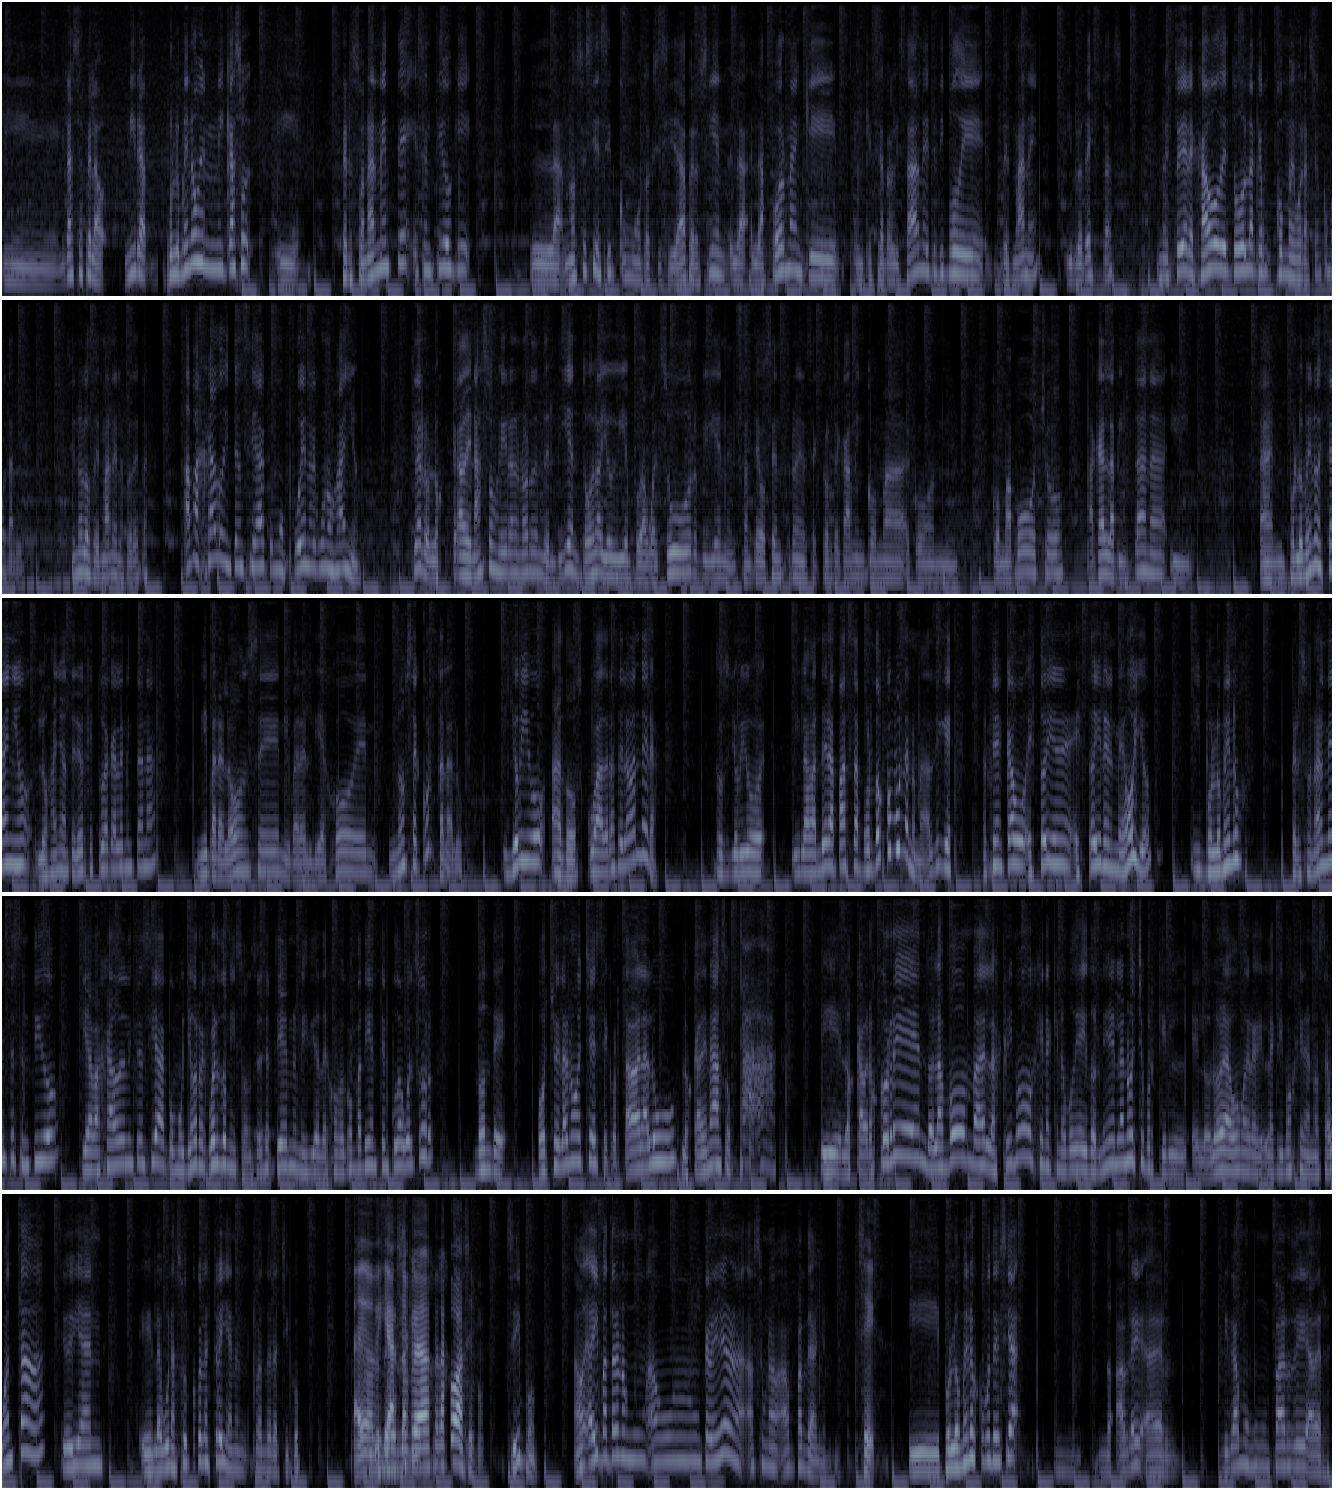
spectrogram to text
Y gracias, Pelado. Mira, por lo menos en mi caso, y personalmente he sentido que, la, no sé si decir como toxicidad, pero sí en la, la forma en que, en que se realizaban este tipo de desmanes y protestas, no estoy alejado de toda la conmemoración como tal, sino los desmanes, las protestas, ha bajado de intensidad como fue en algunos años. Claro, los cadenazos eran en orden del día en todos lados. Yo vivía en Pudahual Sur, vivía en el Santiago Centro, en el sector de Camin con, con, con Mapocho, acá en La Pintana. Y ah, por lo menos este año, los años anteriores que estuve acá en La Pintana, ni para el 11, ni para el Día Joven, no se corta la luz. Y yo vivo a dos cuadras de la bandera. Entonces yo vivo y la bandera pasa por dos comunas nomás. Así que al fin y al cabo estoy estoy en el meollo y por lo menos personalmente he sentido que ha bajado de la intensidad, como yo recuerdo mis 11 de septiembre, mis días de joven combatiente en Pudahuel Sur, donde 8 de la noche se cortaba la luz, los cadenazos, ¡pa! Y los cabros corriendo, las bombas, las lacrimógenas, que no podíais dormir en la noche porque el, el olor a bomba lacrimógena no se aguantaba. Yo vivía en, en Laguna Sur con la estrella en- cuando era chico. Ahí donde queda ¿verdad siempre que- las, las cosas, sí, po. Sí, pues. Ahí mataron a un, a un carabinero hace una- un par de años. Sí. Y por lo menos, como te decía, no, habré, a ver, digamos un par de, a ver,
